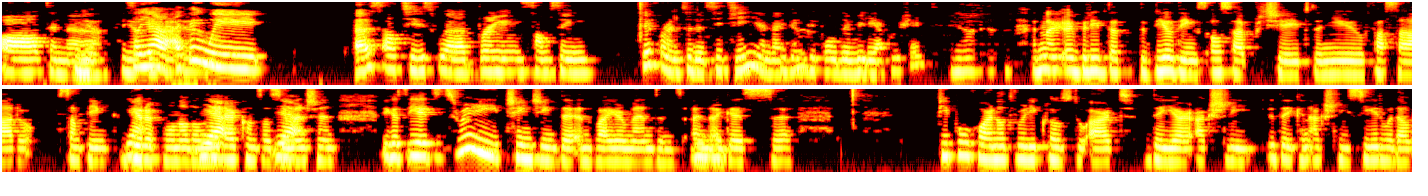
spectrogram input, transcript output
art. And, uh, yeah, yeah, so yeah, I think we, as artists, we are bringing something different to the city and I think people they really appreciate. Yeah. And I, I believe that the buildings also appreciate the new facade of something yeah. beautiful, not only yeah. air cons as you mentioned, because yeah, it's, it's, really changing the environment and, and mm-hmm. I guess, uh, people who are not really close to art, they are actually, they can actually see it without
